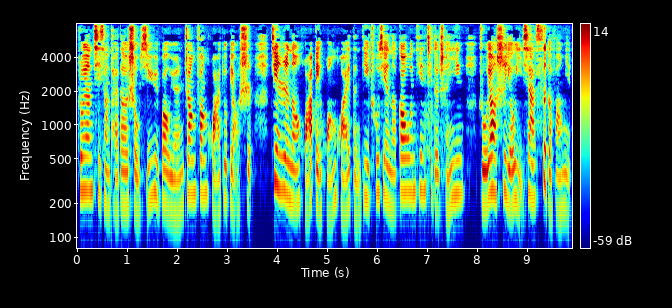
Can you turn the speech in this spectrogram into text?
中央气象台的首席预报员张芳华就表示，近日呢，华北、黄淮等地出现了高温天气的成因，主要是有以下四个方面。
